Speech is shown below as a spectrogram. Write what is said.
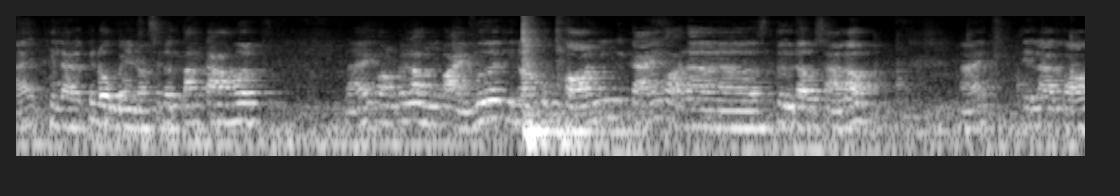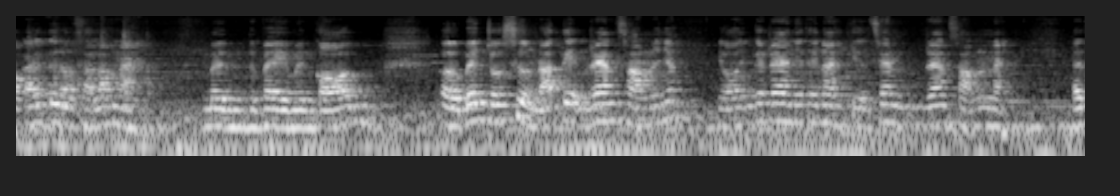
Đấy thì là cái độ bền nó sẽ được tăng cao hơn. Đấy còn cái lồng 70 thì nó cũng có những cái, gọi là từ đầu xả lông. Đấy thì là có cái từ đầu xả lông này. Mình về mình có ở bên chỗ xưởng đã tiện ren xong đấy nhá có những cái ren như thế này tiện sen ren sắn này, này. Đấy,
